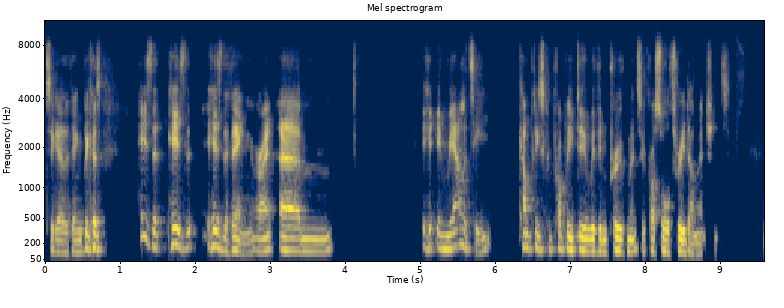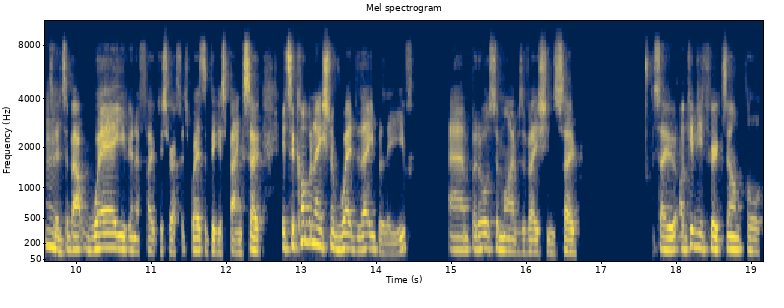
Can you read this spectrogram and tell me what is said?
together thing because here's the here's the here's the thing, right? Um, in reality, companies can probably do with improvements across all three dimensions. Mm. So hmm. it's about where you're going to focus your efforts. Where's the biggest bang? So it's a combination of where do they believe, um, but also my observations. So, so I'll give you, for example,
